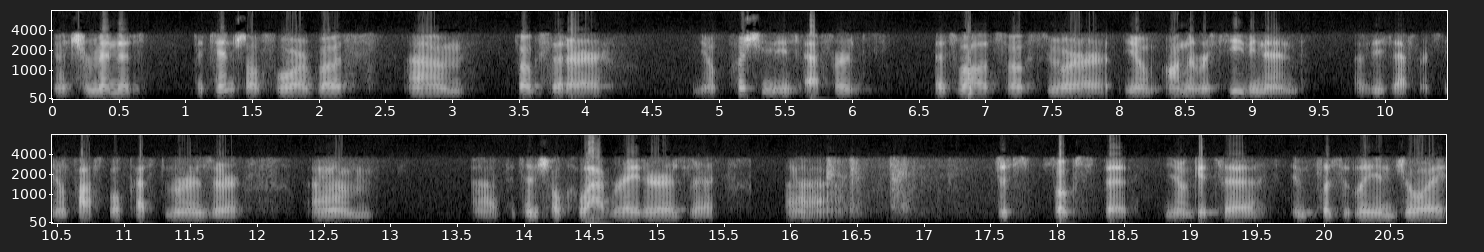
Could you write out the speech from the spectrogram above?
you know, tremendous potential for both um, folks that are you know, pushing these efforts, as well as folks who are, you know, on the receiving end of these efforts, you know, possible customers or um, uh, potential collaborators or uh, just folks that, you know, get to implicitly enjoy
